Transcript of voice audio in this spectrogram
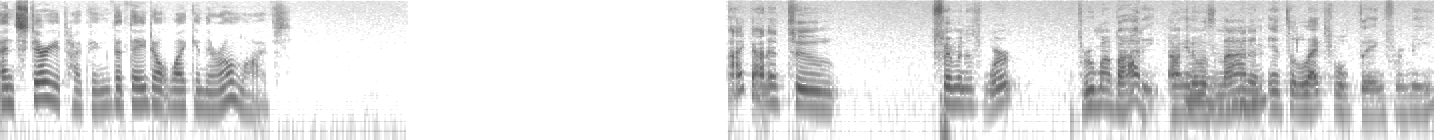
and stereotyping that they don't like in their own lives? I got into feminist work through my body. I mean, mm -hmm. it was mm-hmm. not mm -hmm. an mm-hmm. intellectual thing for me.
